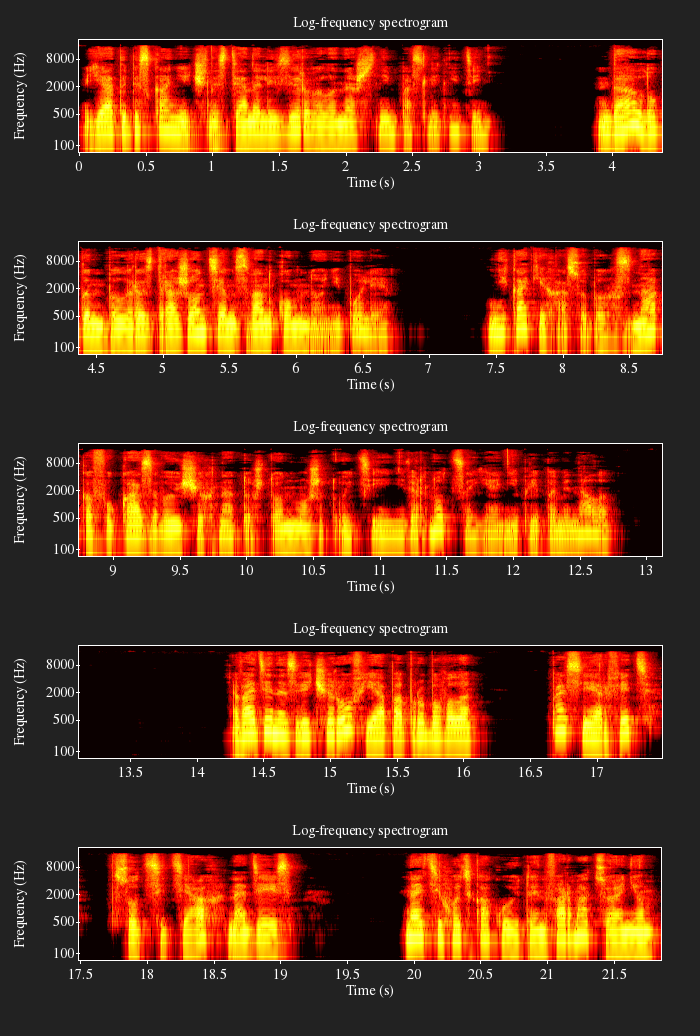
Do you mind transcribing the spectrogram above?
Я до бесконечности анализировала наш с ним последний день. Да, Логан был раздражен тем звонком, но не более. Никаких особых знаков, указывающих на то, что он может уйти и не вернуться, я не припоминала. В один из вечеров я попробовала посерфить в соцсетях, надеясь найти хоть какую-то информацию о нем,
